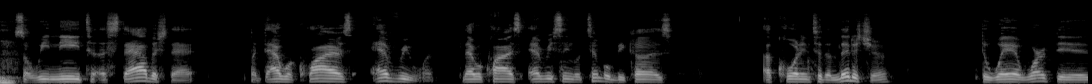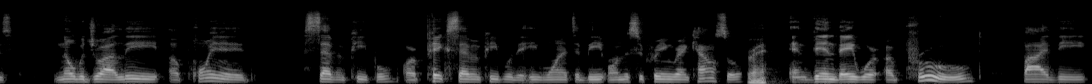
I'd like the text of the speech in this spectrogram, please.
Mhm. So we need to establish that. But that requires everyone. That requires every single temple because according to the literature, the way it worked is Noble Drew Ali appointed seven people or picked seven people that he wanted to be on the Supreme Grand Council Right. and then they were approved by the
